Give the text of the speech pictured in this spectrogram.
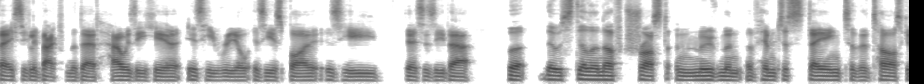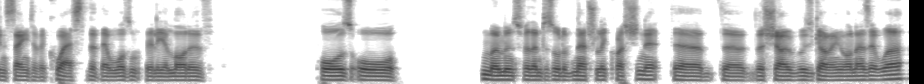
basically back from the dead. How is he here? Is he real? Is he a spy? Is he this? Is he that? But there was still enough trust and movement of him just staying to the task and staying to the quest that there wasn't really a lot of pause or moments for them to sort of naturally question it. The the the show was going on as it were.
